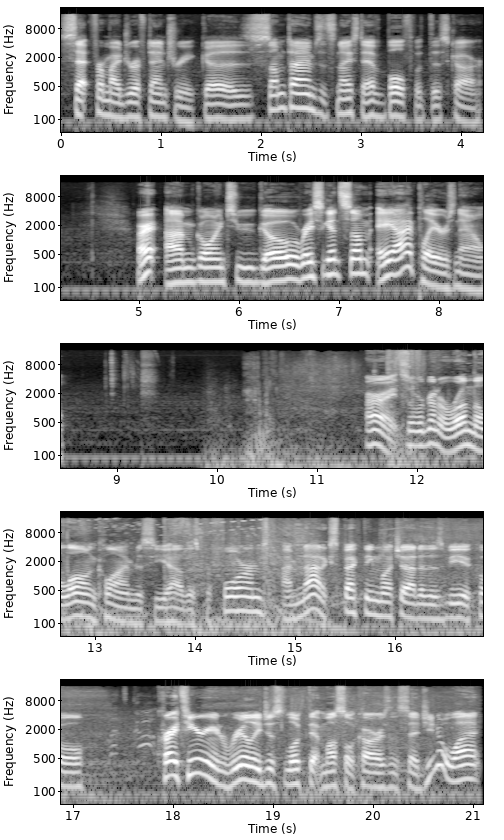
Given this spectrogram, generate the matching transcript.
set for my drift entry because sometimes it's nice to have both with this car. Alright, I'm going to go race against some AI players now. Alright, so we're going to run the long climb to see how this performs. I'm not expecting much out of this vehicle. Criterion really just looked at muscle cars and said, you know what?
